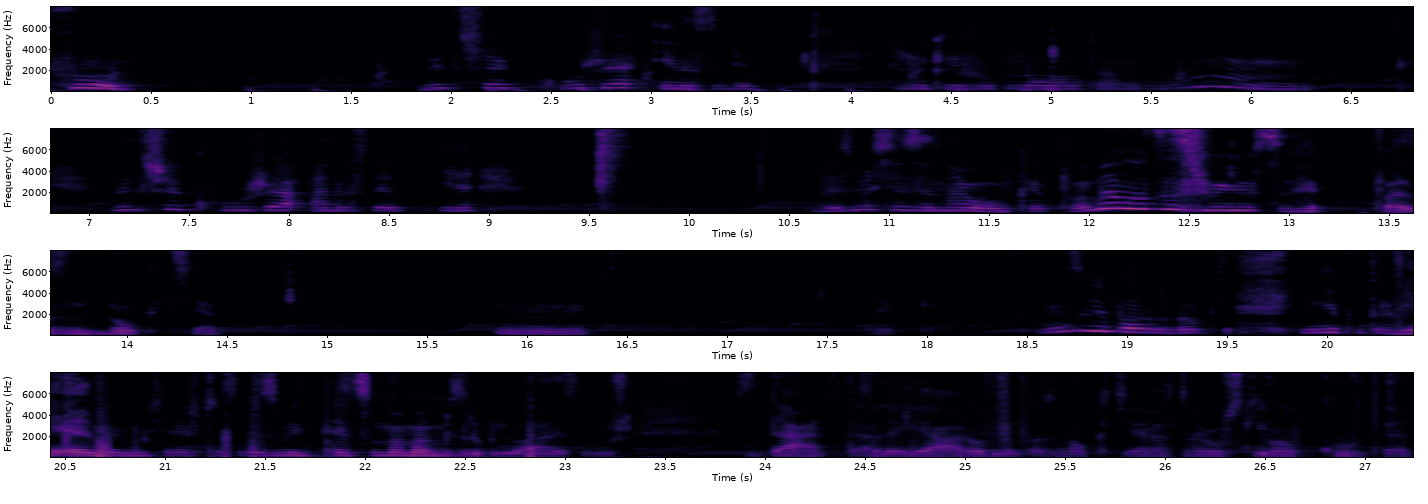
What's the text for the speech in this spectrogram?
Fu. Wytrę kurę i następnie... Jak ja wyglądam. Mm. Wytrę kurę, a następnie wezmę się za naukę. Po nauce zrobimy sobie paznokcie. Mm. Tak. Zrobię sobie paznokcie i nie potrafię Elmer. Myślę jeszcze sobie zrobić te, co mama mi zrobiła, ale są już zdarte. Ale ja robię paznokcie raz na ruski rok, kurde.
